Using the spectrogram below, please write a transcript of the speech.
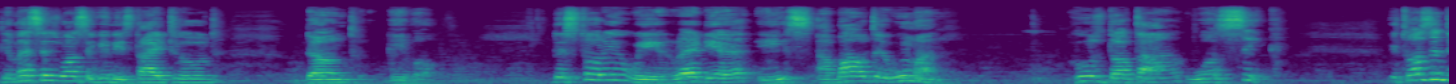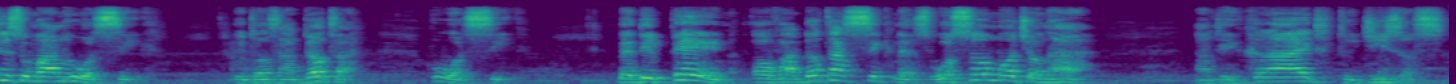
The message once again is titled Don't Give Up. The story we read here is about a woman whose daughter was sick. It wasn't this woman who was sick, it was her daughter who was sick. But the pain of her daughter's sickness was so much on her, and he cried to Jesus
